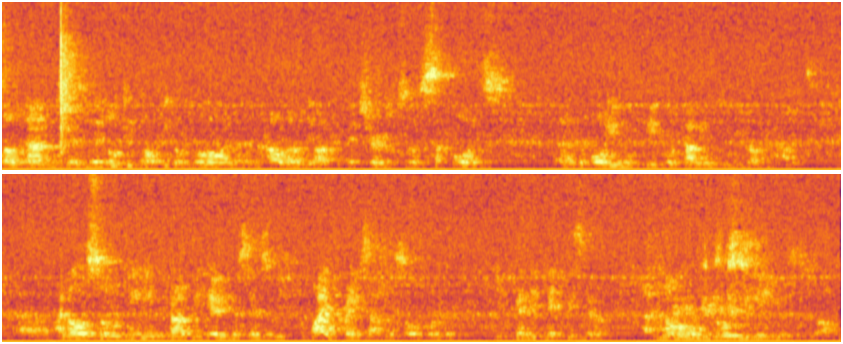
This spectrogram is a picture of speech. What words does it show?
well done. Because they look at optical flow and, and how well the architecture sort of supports uh, the volume of people coming in and out. Uh, and also looking the sense of if light breaks out and so forth, that you can detect this kind of abnormal group behaviors as well.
